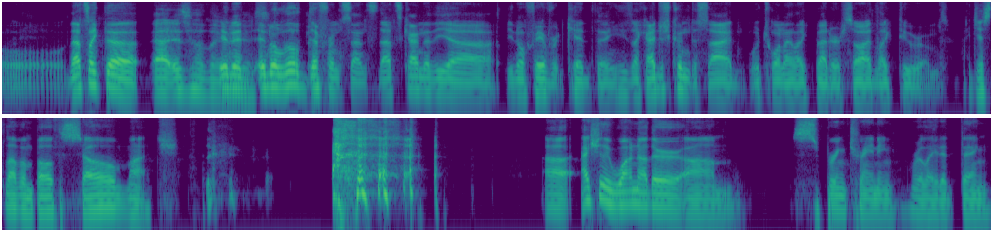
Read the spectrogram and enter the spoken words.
oh, that's like the That is in a hilarious. in a little different sense. That's kind of the uh you know favorite kid thing. He's like, I just couldn't decide which one I like better, so I'd like two rooms. i just love them both so much uh actually one other um spring training related thing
